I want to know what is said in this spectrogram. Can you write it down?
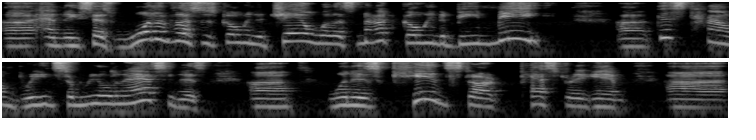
uh, and he says, "One of us is going to jail. Well, it's not going to be me." Uh, this town breeds some real nastiness. Uh, when his kids start pestering him, uh,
